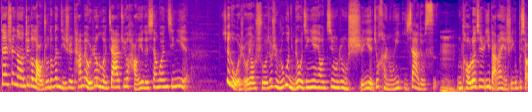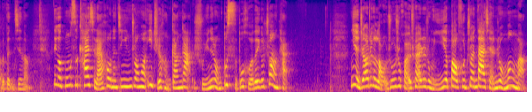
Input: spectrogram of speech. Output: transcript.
但是呢，这个老朱的问题是他没有任何家居行业的相关经验。这个我时候要说，就是如果你没有经验，要进入这种实业，就很容易一下就死。嗯，你投了其实一百万也是一个不小的本金了。那个公司开起来后呢，经营状况一直很尴尬，属于那种不死不活的一个状态。你也知道，这个老朱是怀揣这种一夜暴富赚大钱这种梦嘛，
